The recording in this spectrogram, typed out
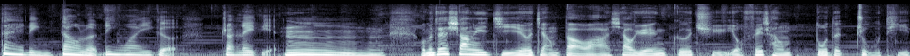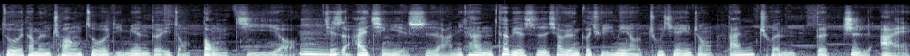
带领到了另外一个专类点。嗯，我们在上一集也有讲到啊，校园歌曲有非常多的主题作为他们创作里面的一种动机哦，嗯，其实爱情也是啊。你看，特别是校园歌曲里面有出现一种单纯的挚爱，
